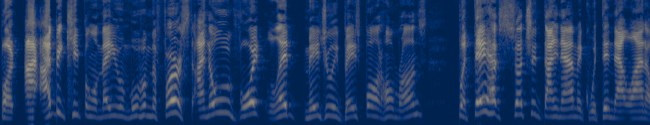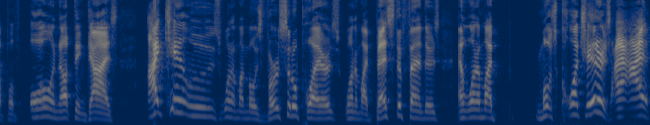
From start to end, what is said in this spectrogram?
But I, I'd be keeping LeMahieu and move him to first. I know Voit led Major League Baseball in home runs, but they have such a dynamic within that lineup of all or nothing guys. I can't lose one of my most versatile players, one of my best defenders, and one of my most clutch hitters. I,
